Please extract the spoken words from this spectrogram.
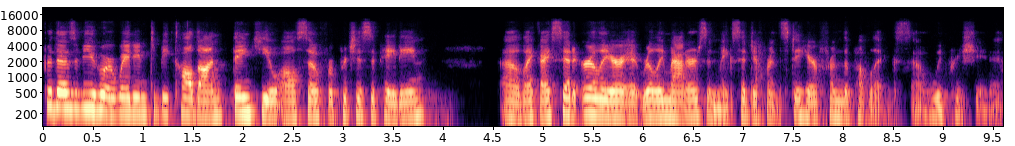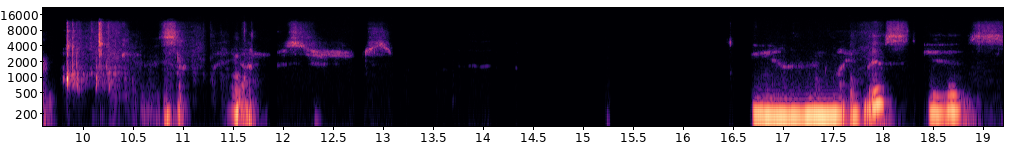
For those of you who are waiting to be called on, thank you also for participating. Uh, like I said earlier, it really matters and makes a difference to hear from the public, so we appreciate it. Hang on. And my list is.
